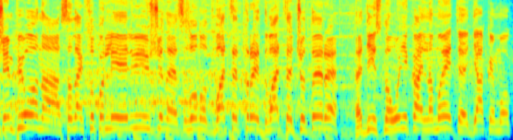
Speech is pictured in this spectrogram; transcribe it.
чемпіона Селект Суперліги Львівщини сезону 23-24. Е, Дійсно унікальна мить. Дякуємо.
